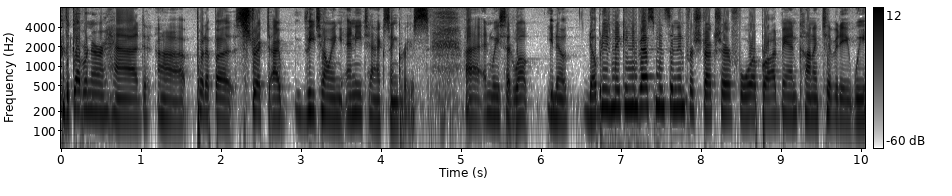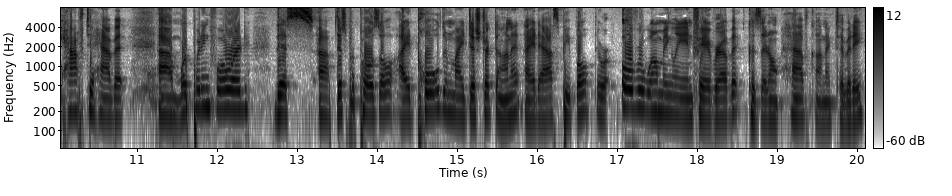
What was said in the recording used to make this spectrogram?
the governor had uh, put up a strict uh, vetoing any tax increase. Uh, and we said, well, you know, nobody's making investments in infrastructure for broadband connectivity. We have to have it. Um, we're putting forward this, uh, this proposal. I had polled in my district on it. I had asked people. They were overwhelmingly in favor of it because they don't have connectivity.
